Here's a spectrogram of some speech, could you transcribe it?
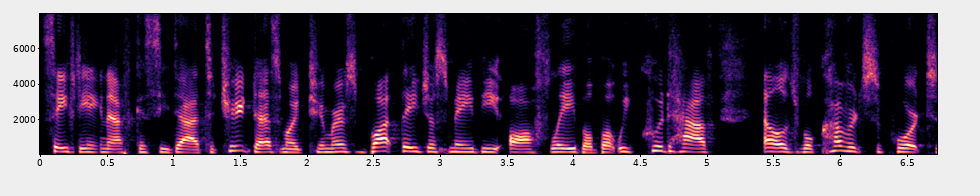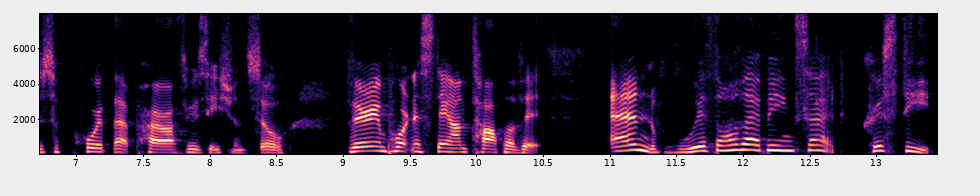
safety and efficacy data to treat desmoid tumors, but they just may be off label. But we could have eligible coverage support to support that prior authorization. So, very important to stay on top of it. And with all that being said, Christy,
